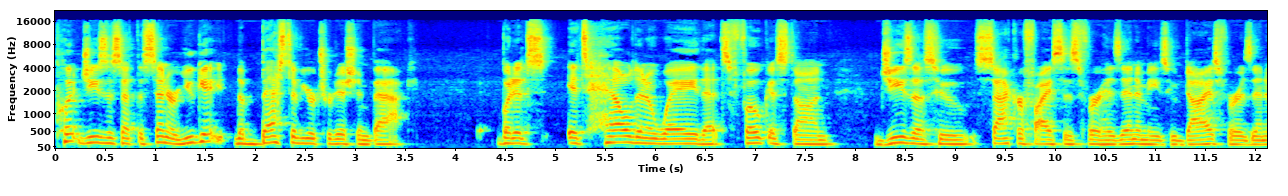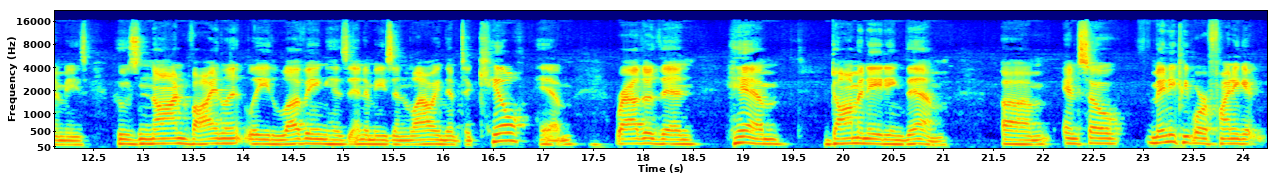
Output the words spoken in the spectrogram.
put Jesus at the center, you get the best of your tradition back. But it's it's held in a way that's focused on Jesus who sacrifices for his enemies, who dies for his enemies, who's non-violently loving his enemies and allowing them to kill him rather than him dominating them. Um, and so many people are finding it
